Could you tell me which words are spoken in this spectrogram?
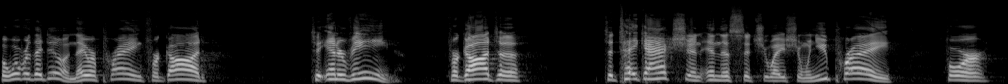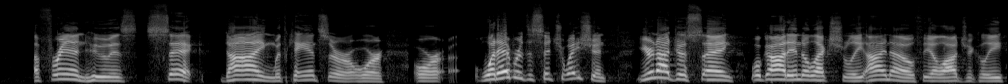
But what were they doing? They were praying for God to intervene, for God to, to take action in this situation. When you pray for a friend who is sick, dying with cancer, or, or whatever the situation, you're not just saying, Well, God, intellectually, I know theologically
